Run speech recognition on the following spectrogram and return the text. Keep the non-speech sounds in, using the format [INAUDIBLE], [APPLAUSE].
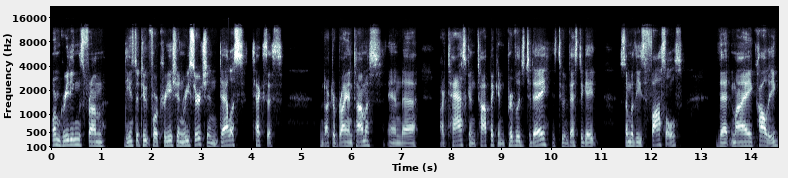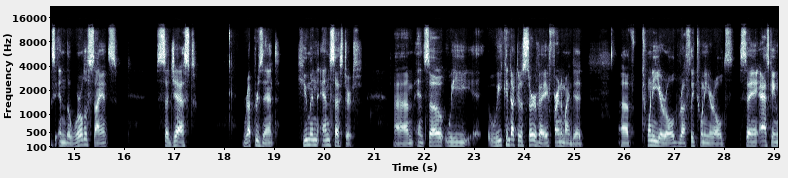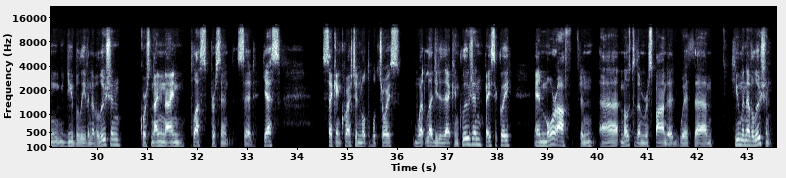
Warm greetings from the Institute for Creation Research in Dallas, Texas. I'm Dr. Brian Thomas, and uh, our task and topic and privilege today is to investigate some of these fossils that my colleagues in the world of science suggest represent human ancestors. Um, and so we we conducted a survey, a friend of mine did, of 20 year old, roughly 20 year olds, saying, asking, Do you believe in evolution? Of course, 99 plus percent said yes. Second question, multiple choice. What led you to that conclusion, basically? And more often, uh, most of them responded with um, human evolution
